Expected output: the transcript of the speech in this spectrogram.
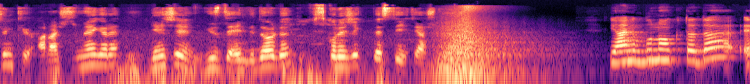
Çünkü araştırmaya göre gençlerin %54'ü psikolojik desteğe ihtiyaç duyuyor. Yani bu noktada e,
